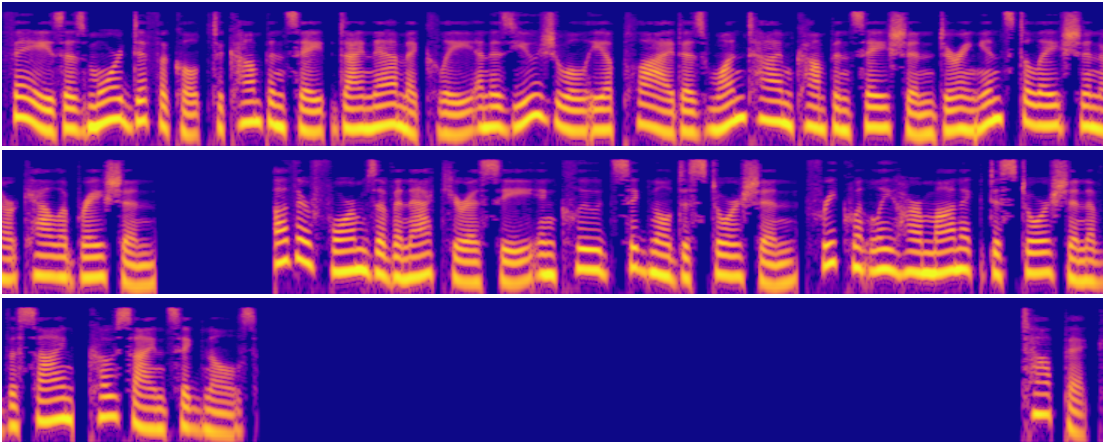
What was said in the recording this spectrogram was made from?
Phase is more difficult to compensate dynamically and is usually applied as one-time compensation during installation or calibration. Other forms of inaccuracy include signal distortion frequently harmonic distortion of the sine, cosine signals. Topic:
